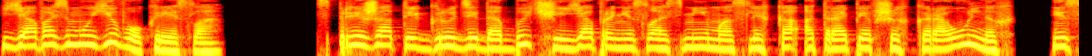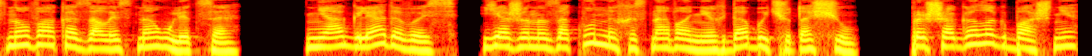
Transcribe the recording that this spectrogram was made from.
я возьму его кресло. С прижатой к груди добычей я пронеслась мимо слегка оторопевших караульных и снова оказалась на улице. Не оглядываясь, я же на законных основаниях добычу тащу. Прошагала к башне,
